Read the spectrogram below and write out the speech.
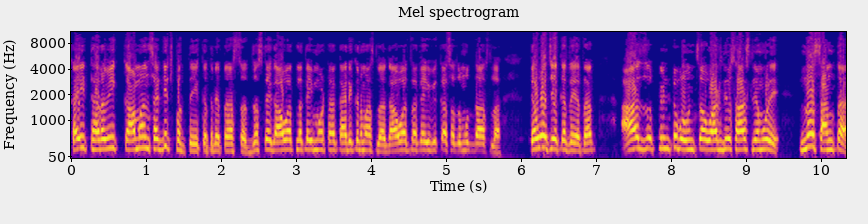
काही ठराविक कामांसाठीच फक्त एकत्र येत असतात जसं काही गावातला काही मोठा कार्यक्रम असला गावाचा काही विकासाचा मुद्दा असला तेव्हाच एकत्र येतात. आज पिंटू भाऊंचा वाढदिवस असल्यामुळे न सांगता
